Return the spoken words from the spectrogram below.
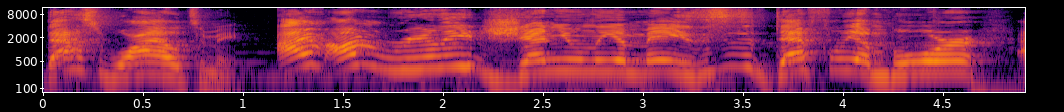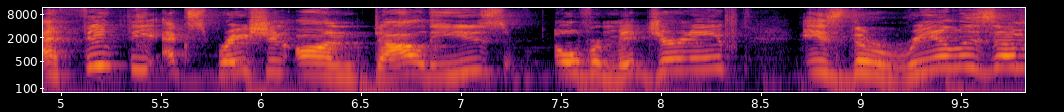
that's wild to me. I'm I'm really genuinely amazed. This is definitely a more I think the expiration on DALL-E's over Midjourney is the realism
